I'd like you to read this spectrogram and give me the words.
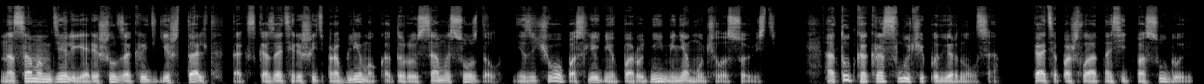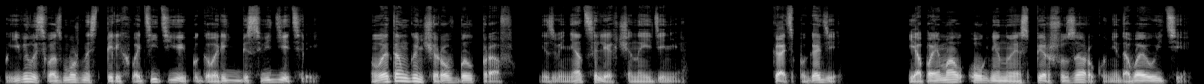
На самом деле я решил закрыть гештальт, так сказать, решить проблему, которую сам и создал, из-за чего последнюю пару дней меня мучила совесть. А тут как раз случай подвернулся. Катя пошла относить посуду, и появилась возможность перехватить ее и поговорить без свидетелей. В этом Гончаров был прав. Извиняться легче наедине. «Кать, погоди». Я поймал огненную эспершу за руку, не давая уйти.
